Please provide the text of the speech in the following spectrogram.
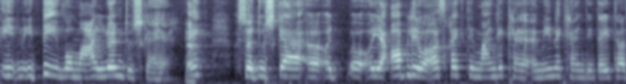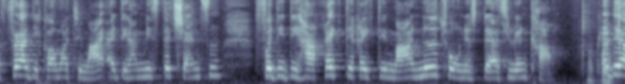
en idé, hvor meget løn du skal have. Ja. Ikke? Så du skal, øh, og, og, jeg oplever også rigtig mange af mine kandidater, før de kommer til mig, at de har mistet chancen, fordi de har rigtig, rigtig meget nedtonet deres lønkrav. Okay. Og det er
